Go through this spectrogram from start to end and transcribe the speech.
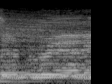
some really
